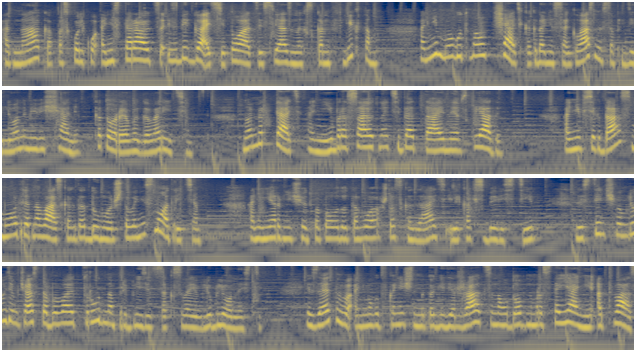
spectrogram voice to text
Однако, поскольку они стараются избегать ситуаций, связанных с конфликтом, они могут молчать, когда не согласны с определенными вещами, которые вы говорите. Номер пять. Они бросают на тебя тайные взгляды. Они всегда смотрят на вас, когда думают, что вы не смотрите. Они нервничают по поводу того, что сказать или как себя вести. Застенчивым людям часто бывает трудно приблизиться к своей влюбленности. Из-за этого они могут в конечном итоге держаться на удобном расстоянии от вас,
